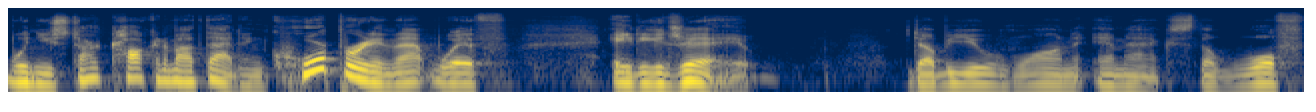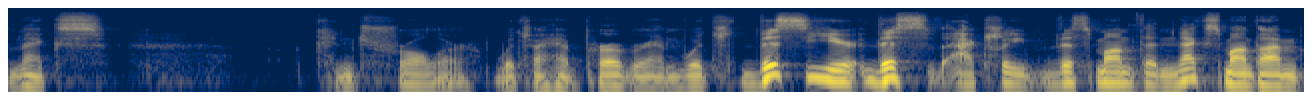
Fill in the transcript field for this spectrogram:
when you start talking about that, incorporating that with ADJ, W1MX, the WolfMix controller, which I have programmed, which this year, this actually this month and next month, I'm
